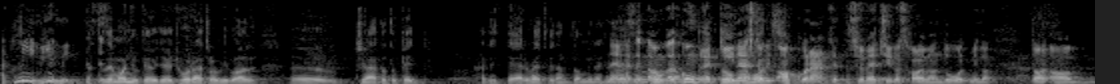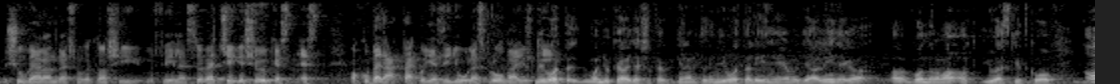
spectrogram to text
Hát mi, mi, mi? Ezt azért mondjuk el, ugye, hogy Horváth Robival uh, csináltatok egy hát egy tervet, vagy nem tudom minek Ne, hát nevezni, a, program- komplet programot. amit akkor átvett a szövetség, az hajlandó volt, még a, a, a Sugár András meg a Tasi féle szövetség, és ők ezt, ezt akkor belátták, hogy ez így jó lesz, próbáljuk Mi ki. volt, mondjuk el, hogy esetleg aki nem tudja, mi volt a lényege? Ugye a lényeg, a, a, gondolom a, a US Kids Golf A,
